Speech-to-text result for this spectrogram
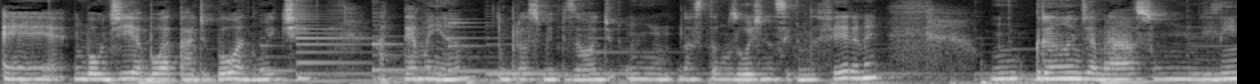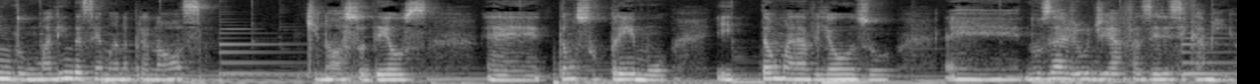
É, um bom dia, boa tarde, boa noite. Até amanhã, no próximo episódio. Um, nós estamos hoje na segunda-feira, né? Um grande abraço, um lindo, uma linda semana para nós que nosso Deus é, tão supremo e tão maravilhoso é, nos ajude a fazer esse caminho,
